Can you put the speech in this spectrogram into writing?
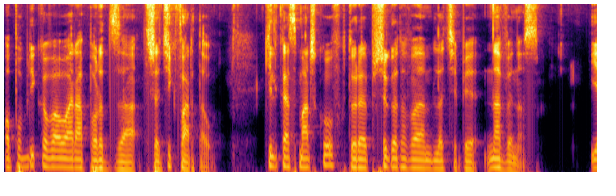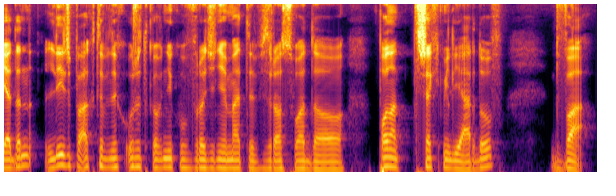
opublikowała raport za trzeci kwartał. Kilka smaczków, które przygotowałem dla Ciebie na wynos. 1. Liczba aktywnych użytkowników w rodzinie Mety wzrosła do ponad 3 miliardów. 2.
